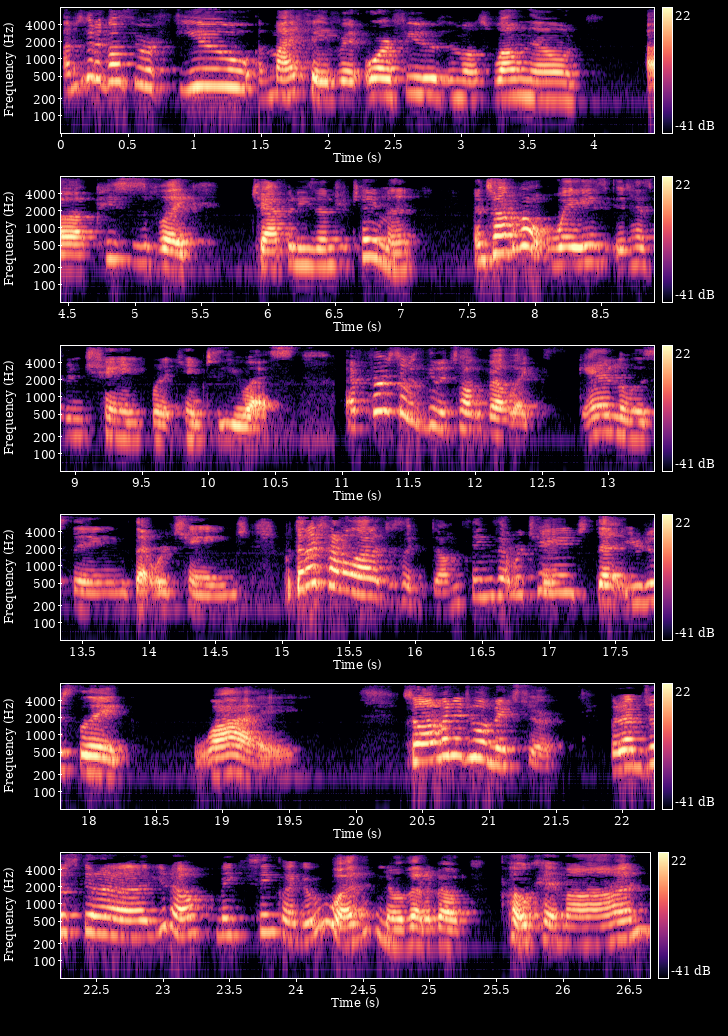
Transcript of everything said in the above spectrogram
I'm just going to go through a few of my favorite or a few of the most well-known uh, pieces of like Japanese entertainment and talk about ways it has been changed when it came to the U.S. At first, I was going to talk about like scandalous things that were changed, but then I found a lot of just like dumb things that were changed that you're just like, why? So I'm going to do a mixture. But I'm just gonna, you know, make you think like, ooh, I didn't know that about Pokemon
